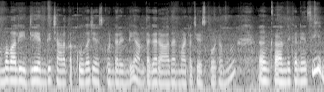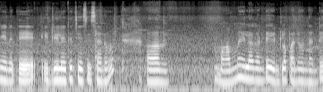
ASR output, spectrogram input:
అమ్మ వాళ్ళు ఇడ్లీ అనేది చాలా తక్కువగా చేసుకుంటారండి. అంతగా రాదనమాట చేసుకోవటము. ఇంకా అందుకనేసి నేనైతే ఇడ్లీలు అయితే చేసేసాను మా అమ్మ ఎలాగంటే ఇంట్లో పని ఉందంటే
